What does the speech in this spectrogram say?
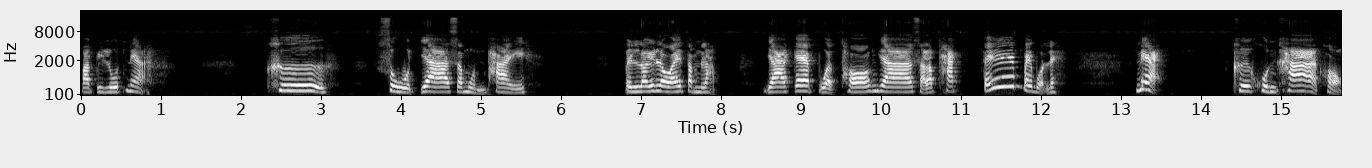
ปาปิรุสเนี่ย คือสูตรยาสมุนไพรเป็นร้อยๆตำรับ ยาแก้ปวดท้องยาสารพัด เต็มไปหมดเลย เนี่ย คือคุณค่าของ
